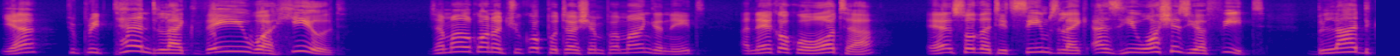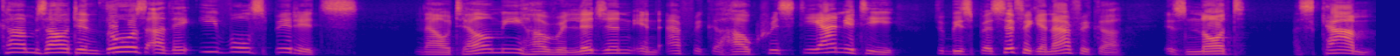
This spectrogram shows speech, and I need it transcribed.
yeah, to pretend like they were healed. Jamal anachukua potassium permanganate anaweka kwa water, yeah, so that it seems like as he washes your feet, blood comes out, and those are the evil spirits. Now tell me how religion in Africa, how Christianity, to be specific in Africa, is not a scam.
